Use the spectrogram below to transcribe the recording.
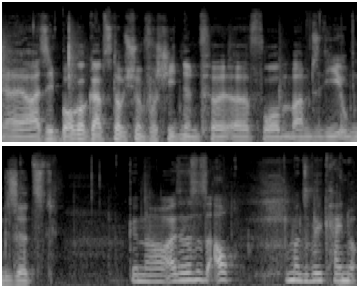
Ja, ja, also die Borger gab es, glaube ich, schon in verschiedenen äh, Formen, haben sie die umgesetzt. Genau, also das ist auch, wenn man so will, keine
